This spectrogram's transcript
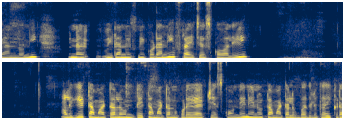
ప్యాన్లోని వీటన్నిటిని కూడా ఫ్రై చేసుకోవాలి. అలాగే టమాటాలు ఉంటే టమాటాలను కూడా యాడ్ చేసుకోండి. నేను టమాటాలకు బదులుగా ఇక్కడ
